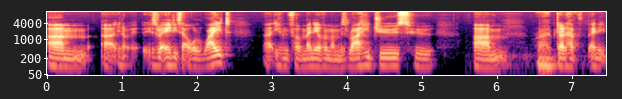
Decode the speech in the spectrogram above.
um, you know Israelis are all white uh, even for many of them are Mizrahi Jews who um, right. don't have any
